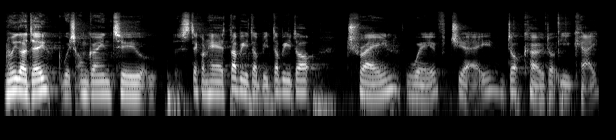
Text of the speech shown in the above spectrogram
And we got to do, which I'm going to stick on here, www.trainwithj.co.uk.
